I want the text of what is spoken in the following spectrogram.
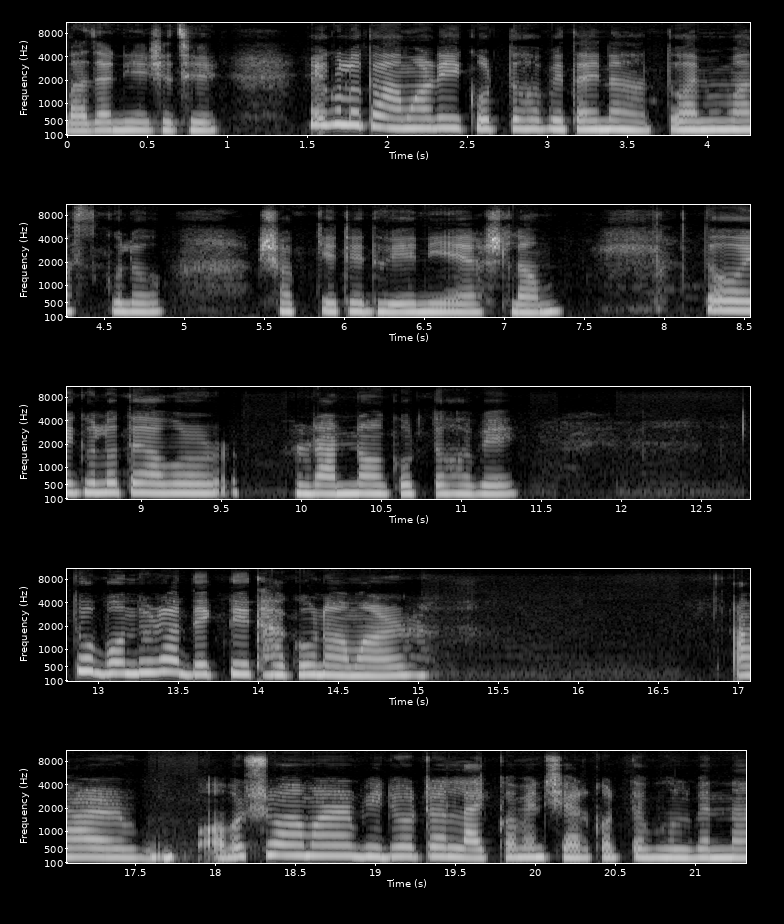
বাজার নিয়ে এসেছে। এগুলো তো আমারই করতে হবে, তাই না? তো আমি মাছগুলো সব কেটে ধুয়ে নিয়ে আসলাম। তো এগুলোতে আবার রান্নাও করতে হবে। তো বন্ধুরা দেখতেই থাকুন আমার আর অবশ্য আমার ভিডিওটা লাইক কমেন্ট শেয়ার করতে ভুলবেন না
